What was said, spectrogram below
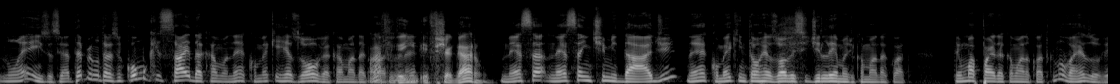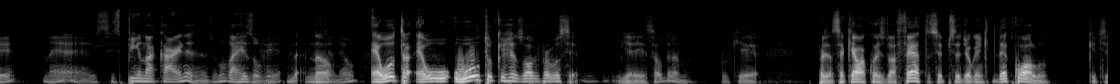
não é isso. Assim, até perguntaram assim, como que sai da cama, né? Como é que resolve a camada Ah, 4, vem- né? chegaram? Nessa, nessa intimidade, né? Como é que então resolve esse dilema de camada 4? Tem uma parte da camada 4 que não vai resolver, né? Esse espinho na carne, a gente não vai resolver, Não, entendeu? é outra, é o, o outro que resolve pra você. E aí esse é o drama. Porque, por exemplo, você quer uma coisa do afeto, você precisa de alguém que te dê colo, que te,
